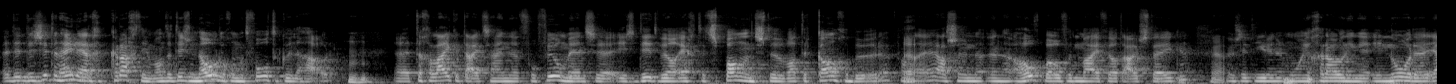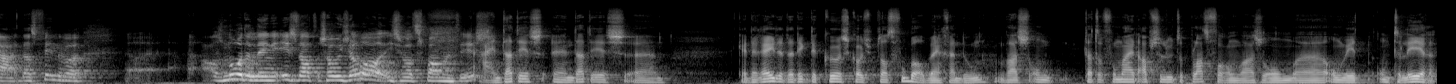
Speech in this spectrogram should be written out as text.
er, er, zit een hele erge kracht in, want het is nodig om het vol te kunnen houden. Mm uh, tegelijkertijd zijn er voor veel mensen is dit wel echt het spannendste wat er kan gebeuren. Van, ja. uh, als ze een, een, hoofd boven het maaiveld uitsteken. Ja. We zitten hier in het mooie Groningen in Noorden. Ja, dat vinden we als Noorderlingen is dat sowieso al iets wat spannend is. Ja, en dat is, en dat is uh, kijk, de reden dat ik de cursuscoach op dat voetbal ben gaan doen, was omdat het voor mij het absolute platform was om, uh, om weer om te leren.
